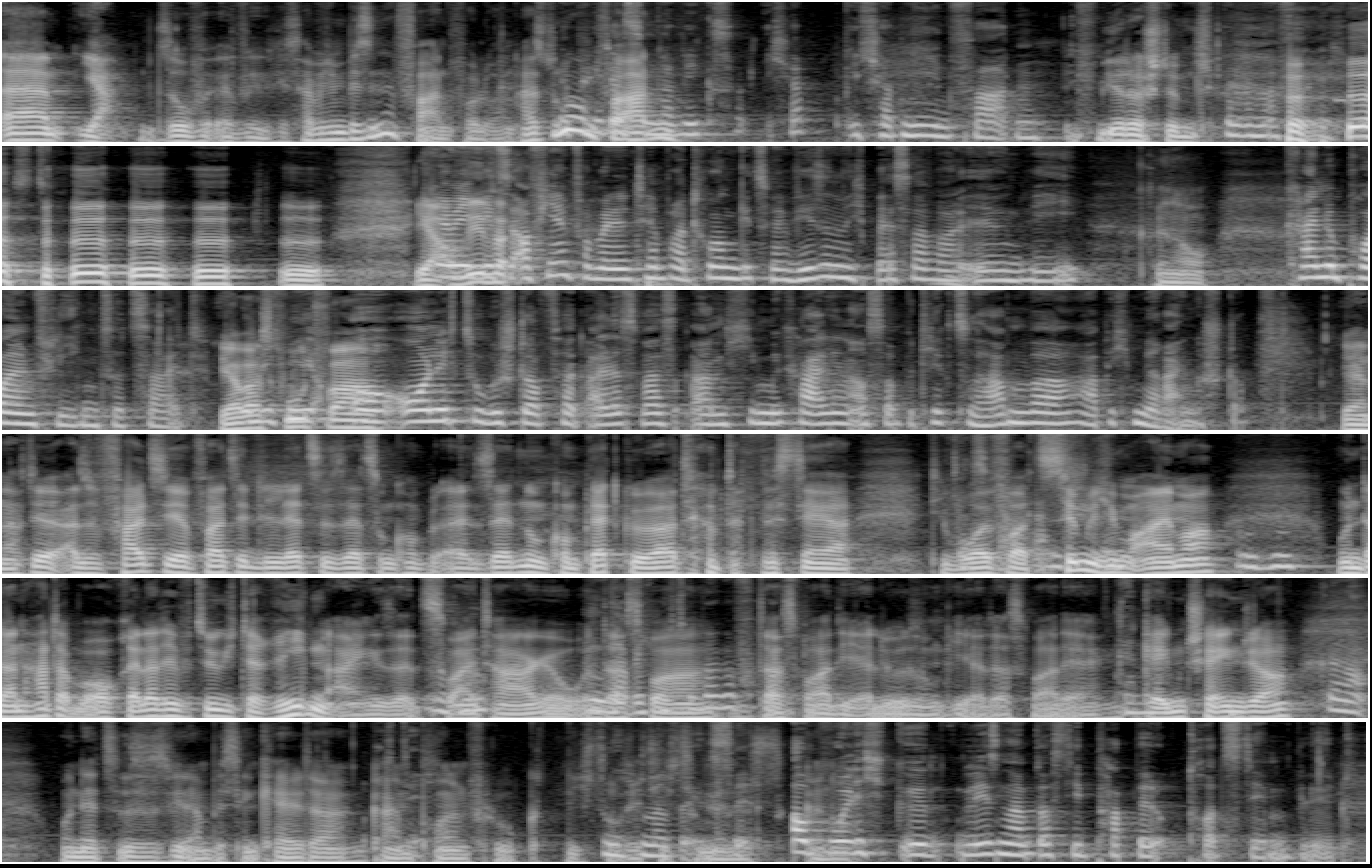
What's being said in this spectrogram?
Ähm, ja, so äh, jetzt habe ich ein bisschen den Faden verloren. Hast du noch einen Peter ist Faden? unterwegs. Ich habe ich hab nie einen Faden. Ja, das stimmt. Ich bin immer ja, Ja, auf jeden Fall. auf jeden Fall bei den Temperaturen geht es mir wesentlich besser, weil irgendwie Genau. keine Pollen fliegen zurzeit. Ja, was gut war- or- ordentlich zugestopft hat. Alles, was an Chemikalien aus der Apotheke zu haben war, habe ich mir reingestopft. Ja, nach der, also falls ihr, falls ihr die letzte Setzung, äh, Sendung komplett gehört habt, dann wisst ihr ja, die Wolf war ziemlich schlimm. Mhm. im Eimer. Und dann hat aber auch relativ zügig der Regen eingesetzt, zwei Tage. Und, Und da das war, das war die Erlösung hier. Das war der Genau. Game Changer. Genau. Und jetzt ist es wieder ein bisschen kälter, kein Richtig. Pollenflug, nicht so Nicht richtig so zumindest. Obwohl Genau. ich gelesen habe, dass die Pappel trotzdem blüht.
